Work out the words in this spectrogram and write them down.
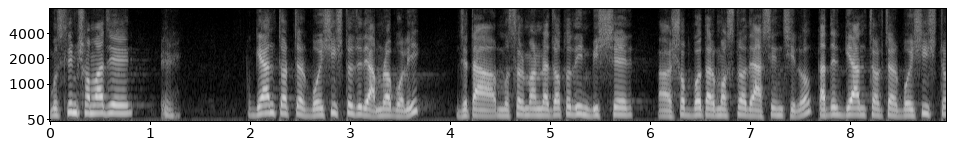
মুসলিম সমাজে জ্ঞান চর্চার বৈশিষ্ট্য যদি আমরা বলি, যেটা মুসলমানরা যতদিন বিশ্বের সভ্যতার মসনদে আসীন ছিল, তাদের জ্ঞান চর্চার বৈশিষ্ট্য,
